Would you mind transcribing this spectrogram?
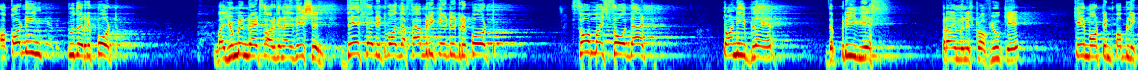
according to the report by Human Rights Organization, they said it was a fabricated report. So much so that Tony Blair, the previous Prime Minister of UK, came out in public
